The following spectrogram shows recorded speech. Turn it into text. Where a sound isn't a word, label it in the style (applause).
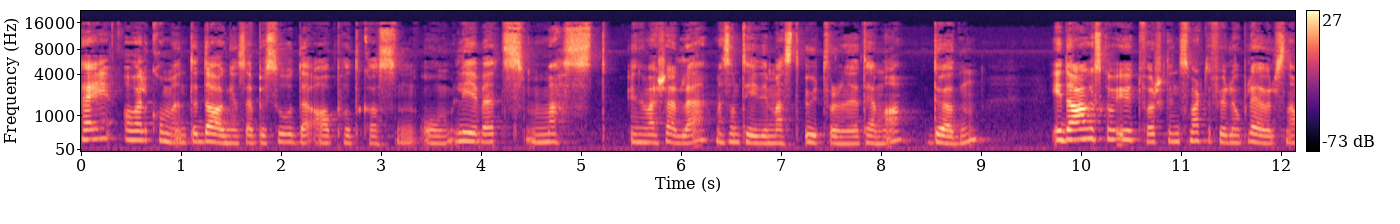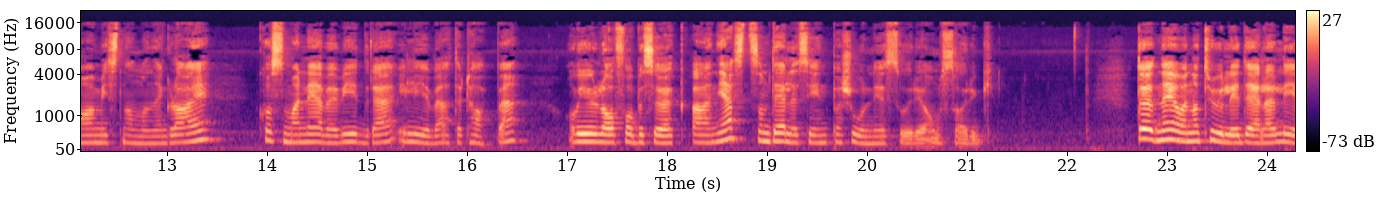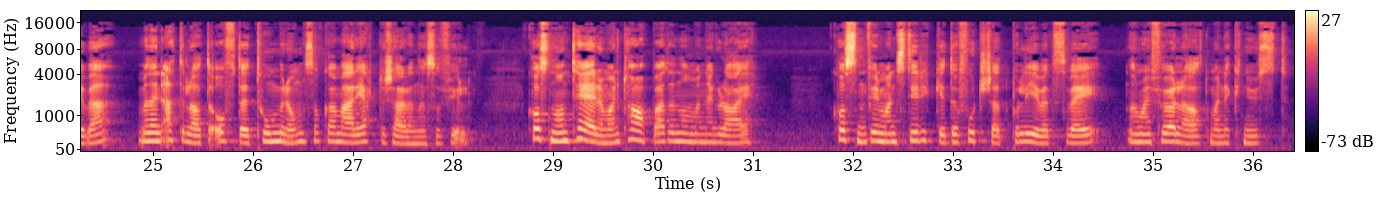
Hei, og velkommen til dagens episode av podkasten om livets mest universelle, men samtidig mest utfordrende tema døden. I dag skal vi utforske den smertefulle opplevelsen av å miste noen man er glad i, hvordan man lever videre i livet etter tapet, og vi vil også få besøk av en gjest som deler sin personlige historie om sorg. Døden er jo en naturlig del av livet, men den etterlater ofte et tomrom som kan være hjerteskjærende å fylle. Hvordan håndterer man tapet etter noen man er glad i? Hvordan finner man styrke til å fortsette på livets vei når man føler at man er knust?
